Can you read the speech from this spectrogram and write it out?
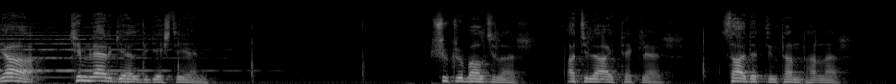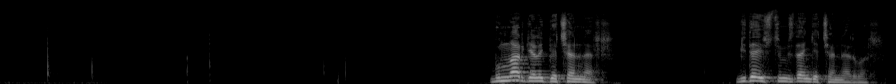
Ya kimler geldi geçti yeğenim? Şükrü Balcılar, Atilla Aytekler, Saadettin Tantanlar. Bunlar gelip geçenler. Bir de üstümüzden geçenler var.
